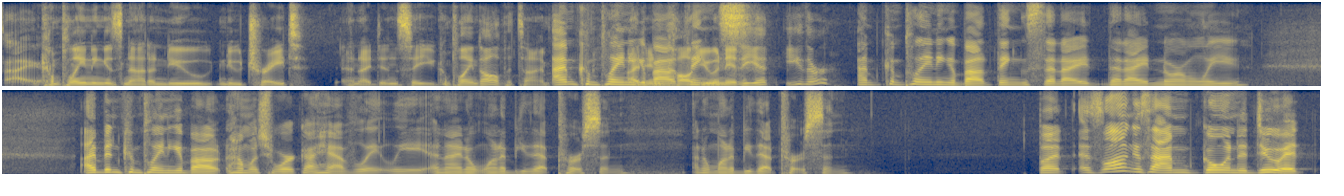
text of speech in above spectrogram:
so complaining is not a new new trait, and I didn't say you complained all the time. I'm complaining I didn't about call things. you an idiot either. I'm complaining about things that I that I normally I've been complaining about how much work I have lately and I don't want to be that person. I don't want to be that person. But as long as I'm going to do it,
